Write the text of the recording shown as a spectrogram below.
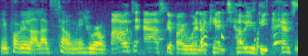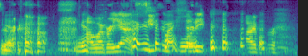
You're probably not allowed to tell me. You are allowed to ask if I win. I can't tell you the answer. yeah. However, yeah, Pose season 40 Survivor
